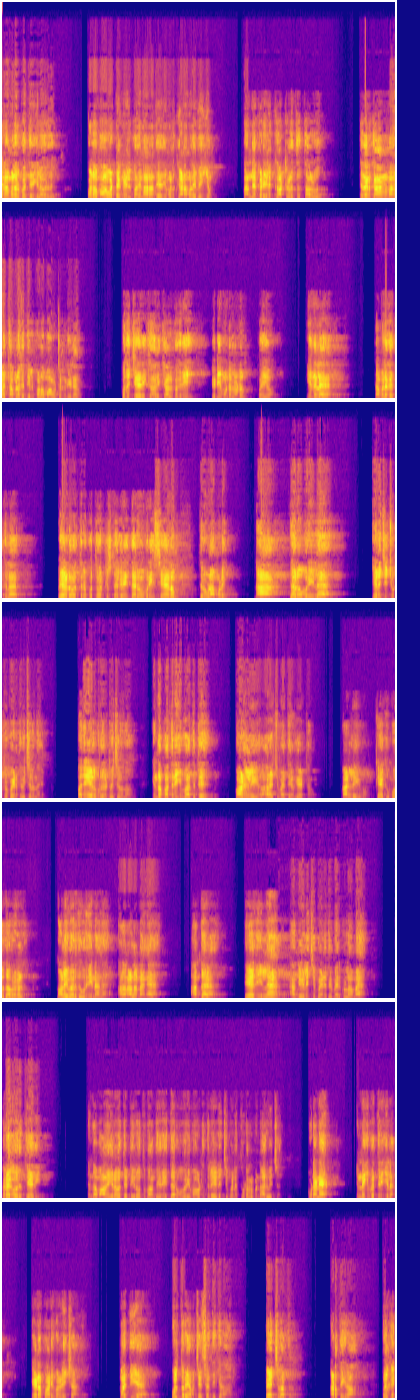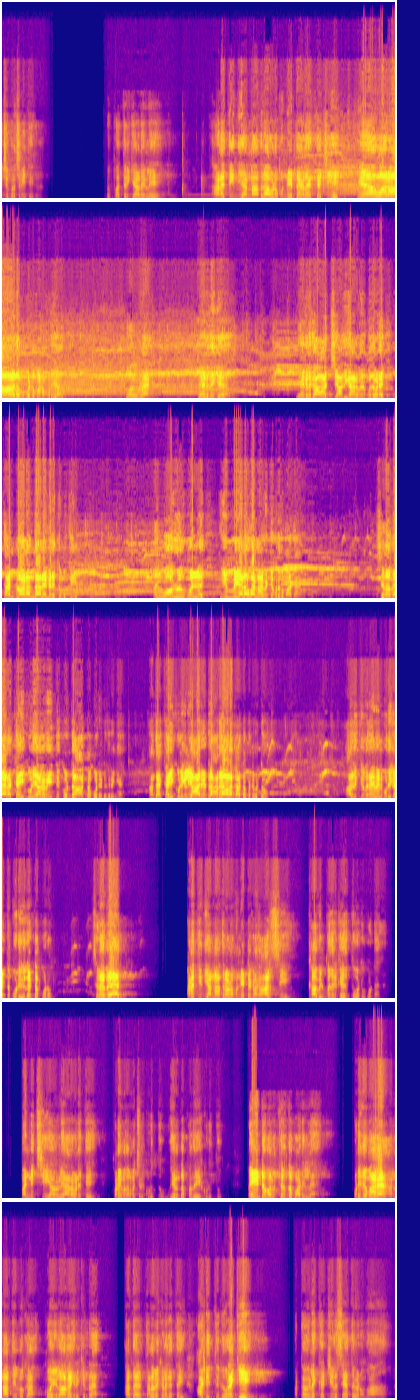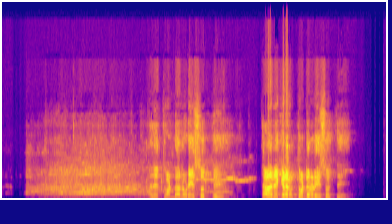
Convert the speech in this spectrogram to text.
தினமலர் பத்திரிகையில் வருது. பல மாவட்டங்களில் பதினாறாம் தேதி முதல் கனமழை பெய்யும். வங்கக்கடையில் காற்றழுத்த தாழ்வு. இதன் காரணமாக தமிழகத்தில் பல மாவட்டங்களிலும் புதுச்சேரி காரைக்கால் பகுதி இடிமுண்டலுடன் பெய்யும். இதுல தமிழகத்துல வேலூர் திருப்பத்தூர் கிருஷ்ணகிரி தருமபுரி சேலம் திருவண்ணாமலை. நான் தருமபுரியில எழுச்சி சுற்றுப்பயணத்தை வச்சிருந்தேன். பதினேழு பதினெட்டு வச்சிருந்தோம். இந்த பத்திரிகை பார்த்துட்டு வானிலை ஆராய்ச்சி மையத்தையும் கேட்டோம் வானிலை கேட்கும்போது அவர்கள் மழை வருது உறுதினாங்க. அதனால் நாங்கள் அந்த தேதியில் அங்கே எழுச்சி பயணத்தை மேற்கொள்ளாமல் பிறகு ஒரு தேதி இந்த மாதம் இருபத்தெட்டு இருபத்தொம்பதாம் தேதி தருமபுரி மாவட்டத்தில் எழுச்சி பயணம் தொடரும் என்று உடனே இன்னைக்கு பத்திரிகையில் எடப்பாடி பழனிசாமி மத்திய உள்துறை அமைச்சர் சந்திக்கிறார். பேச்சுவார்த்தை நடத்துகிறார். உள்கட்சி பிரச்சனை தீர்க்கிறார் பத்திரிகையாளர்களே அனைத்து இந்திய அண்ணா திராவிட முன்னேற்ற கழக கட்சியை எவராலும் கொண்டு பண்ண முடியாது. சொல்றேன். எழுதிக்க. எங்களுக்கு ஆட்சி அதிகாரம் இருப்பதை விட தன்மானம் தான் எங்களுக்கு முக்கியம். அது ஒரு முள் இம்மையளவு நான் விட்டு கொடுக்க மாட்டேன். சில பேரை கைக்கூலியாக வைத்துக் கொண்டு ஆட்டம் போட்டு இருக்கிறீங்க. அந்த கைக்கூலிகள் யார் என்று அடையாளம் காட்டப்பட்டு விட்டோம். அதுக்கு விரைவில் முடிகட்டு முடிவு கட்டப்படும். சில பேர் அனைத்து இந்திய அண்ணா திராவிட முன்னேற்ற கழக ஆர்சி கவிழ்ப்பதற்கு எதிர்த்து ஓட்டு போட்டாங்க. மன்னிச்சு அவர்களை அரவணைத்து துணை முதலமைச்சர் கொடுத்தோம் உயர்ந்த பதவி கொடுத்தோம். மீண்டும் அவர் திருந்த பாடில்லை புனிதமாக அண்ணா திமுக கோயிலாக இருக்கின்ற அந்த தலைமை கழகத்தை அடித்து நுரைக்கி மற்றவர்களை கட்சியில சேர்த்த வேணுமா? அது தொண்டனுடைய சொத்து. தலைமை கழகம் தொண்டனுடைய சொத்து.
